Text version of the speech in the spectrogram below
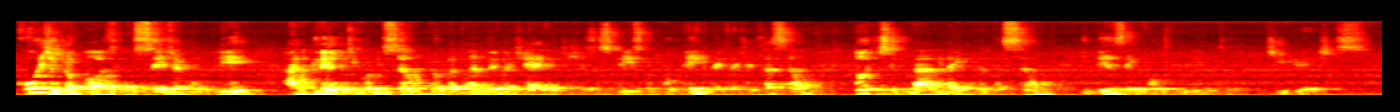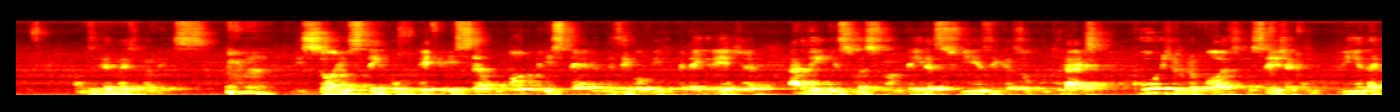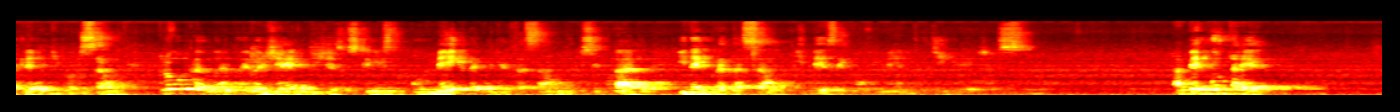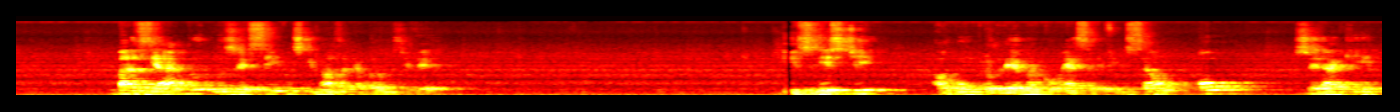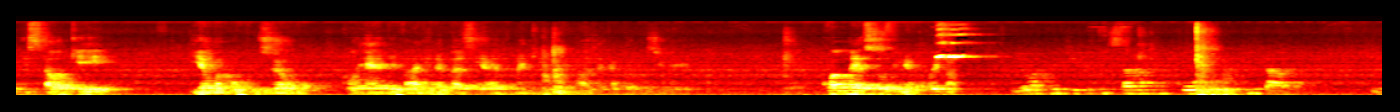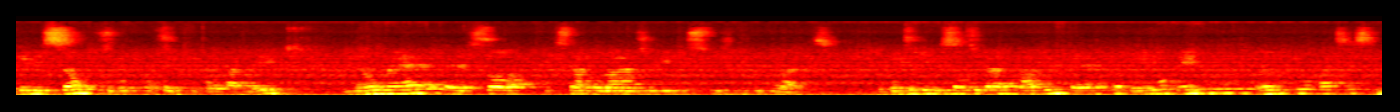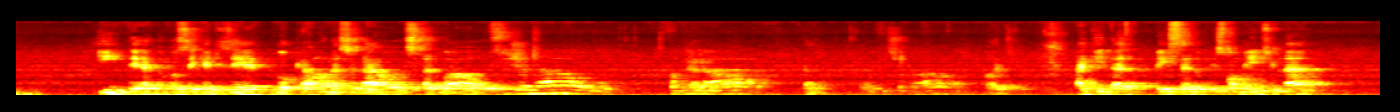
cujo propósito seja cumprir a grande comissão proclamando o Evangelho de Jesus Cristo por meio da evangelização, do discipulado e da implantação e desenvolvimento de igrejas. Vamos ler mais uma vez. Missões têm como definição todo o ministério desenvolvido pela Igreja, além de suas fronteiras físicas ou culturais, cujo propósito seja cumprir a grande comissão, proclamando o Evangelho de Jesus Cristo por meio da evangelização, do discipulado e da implantação e desenvolvimento de igrejas. A pergunta é: baseado nos versículos que nós acabamos de ver, Existe algum problema com essa definição ou será que está ok e é uma conclusão correta e válida baseada naquilo que nós acabamos de ver? Qual é a sua opinião? Pois não. Eu acredito que está um pouco limitado, porque missão, segundo o conceito que foi colocado aí, não é, é só extrapolar os limites culturais. Eu penso que missão se dá no interno também, dentro do âmbito mais acessível. Interno você quer dizer local, nacional, estadual? Regional, familiar, tá. profissional. Ótimo. Aqui está pensando principalmente na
